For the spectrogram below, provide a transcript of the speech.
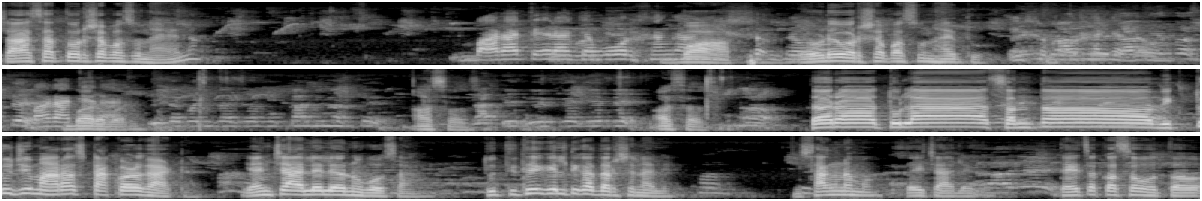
सहा सात वर्षापासून आहे ना? बारा तेराच्या वर सांगा बाप जवळ- एवढे वर्षापासून आहे तू. वीस वर्षाच्या जवळ. बारा बरं तेरा बरं असं असं. असं असं. तर अ, तुला संत विक्तूजी महाराज टाकळघाट. यांचे आलेले अनुभव सांग. तू तिथे गेलती का दर्शनाले? हो. सांग ना मग त्याचे आलेले. त्याचं कसं होतं?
